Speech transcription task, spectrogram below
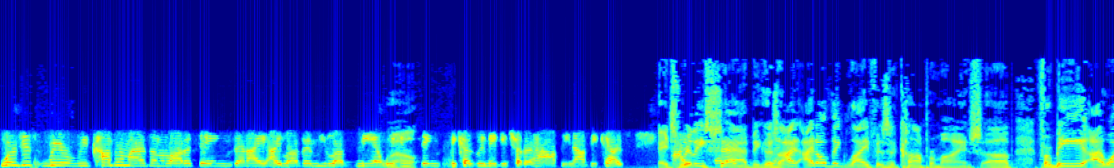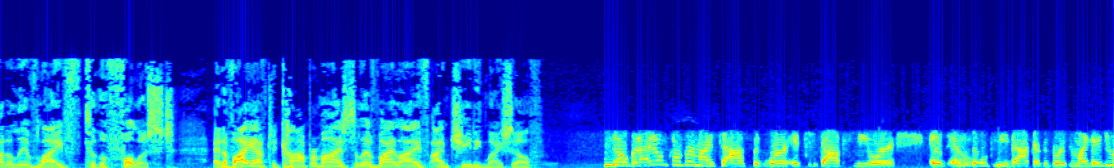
We're just we're we compromise on a lot of things, and I I love him. He loves me, and we Well- do things because we make each other happy, not because. It's I- really sad because I, I don't think life is a compromise. Uh, for me, I want to live life to the fullest. And if I have to compromise to live my life, I'm cheating myself. No, but I don't compromise to aspect where it stops me or it, it holds me back as a person. Like I do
